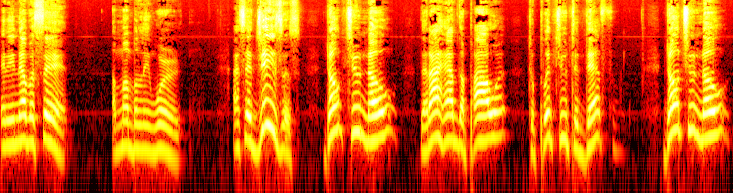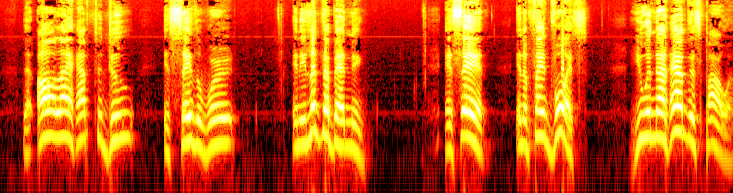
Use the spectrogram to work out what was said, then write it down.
And he never said a mumbling word. I said, Jesus, don't you know that I have the power to put you to death? Don't you know that all I have to do is say the word? And he looked up at me and said in a faint voice, You would not have this power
